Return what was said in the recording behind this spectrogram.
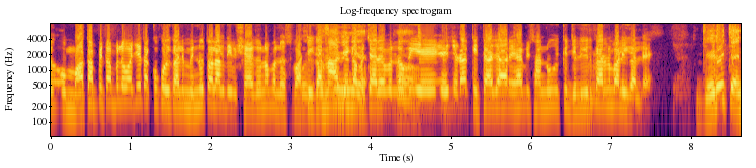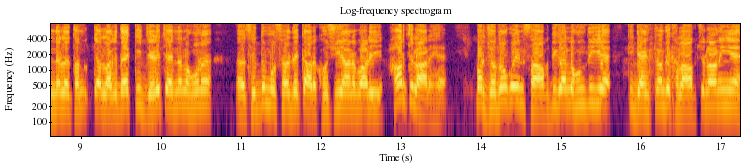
ਉਹ ਮਾਤਾ ਪਿਤਾ ਵੱਲੋਂ ਅਜੇ ਤੱਕ ਕੋਈ ਗੱਲ ਮੈਨੂੰ ਤਾਂ ਲੱਗਦੀ ਵੀ ਸ਼ਾਇਦ ਉਹਨਾਂ ਵੱਲੋਂ ਸਪਾਟੀ ਕਰਨਾ ਆ ਜਾਏਗਾ। ਵਿਚਾਰੇ ਵੱਲੋਂ ਵੀ। ਇਹ ਇਹ ਜਿਹੜਾ ਕੀਤਾ ਜਾ ਰਿਹਾ ਵੀ ਸਾਨੂੰ ਇੱਕ ਜਲੀਲ ਕਰਨ ਵਾਲੀ ਗੱਲ ਹੈ। ਜਿਹੜੇ ਚੈਨਲ ਤੁਹਾਨੂੰ ਕੀ ਲੱਗਦਾ ਕਿ ਜਿਹੜੇ ਚੈਨਲ ਹੁਣ ਸਿੱਧੂ ਮੂਸੇਵਾਲੇ ਦੇ ਘਰ ਖੁਸ਼ੀ ਆਉਣ ਵਾਲੀ ਹਰ ਚਲਾ ਰਿਹਾ ਹੈ। ਪਰ ਜਦੋਂ ਕੋਈ ਇਨਸਾਫ ਦੀ ਗੱਲ ਹੁੰਦੀ ਹੈ ਕਿ ਗੈਂਗਸਟਰਾਂ ਦੇ ਖਿਲਾਫ ਚਲਾਣੀ ਹੈ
